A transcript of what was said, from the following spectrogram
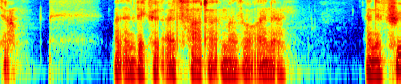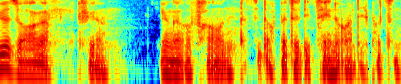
ja, man entwickelt als Vater immer so eine eine Fürsorge für jüngere Frauen, dass sie doch bitte die Zähne ordentlich putzen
